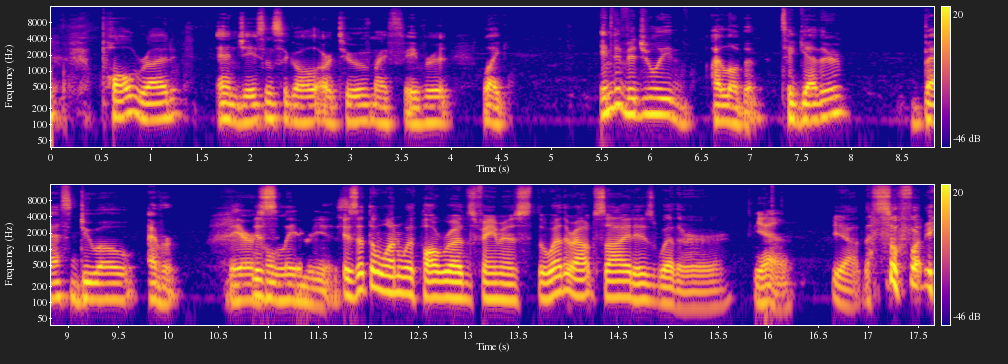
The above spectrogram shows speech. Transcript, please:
Paul Rudd and Jason Segel are two of my favorite. Like individually, I love them. Together, best duo ever. They are Is- hilarious. Is that the one with Paul Rudd's famous "The weather outside is weather"? Yeah. Yeah, that's so funny.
